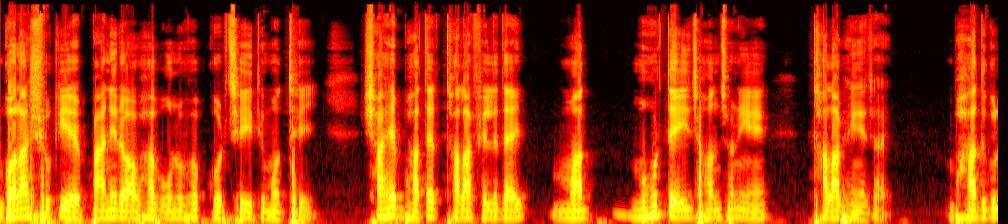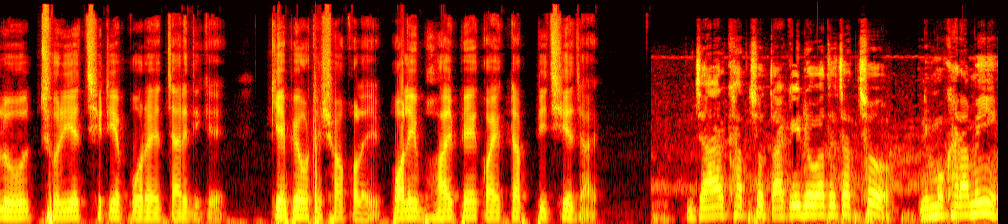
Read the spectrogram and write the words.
গলা শুকিয়ে পানির অভাব অনুভব করছে ইতিমধ্যেই। সাহেব ভাতের থালা ফেলে দেয়। মাদ মুহূর্তেই ঝনঝনিয়ে থালা ভেঙে যায়। ভাতগুলো ছড়িয়ে ছিটিয়ে পড়ে চারিদিকে। কেঁপে ওঠে সকলে পলি ভয় পেয়ে কয়েকটা পিছিয়ে যায়। যার খাচ্ছ তাকেই ডোবাতে চাচ্ছ? নিম্মখারামি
